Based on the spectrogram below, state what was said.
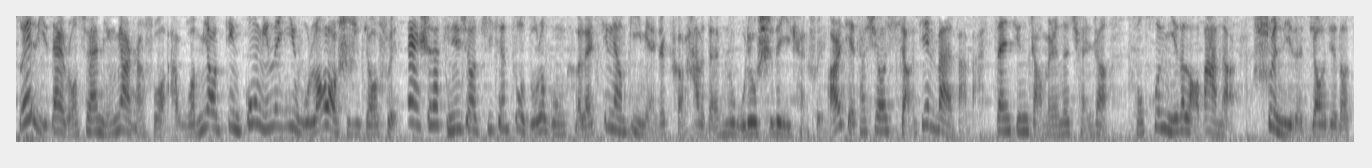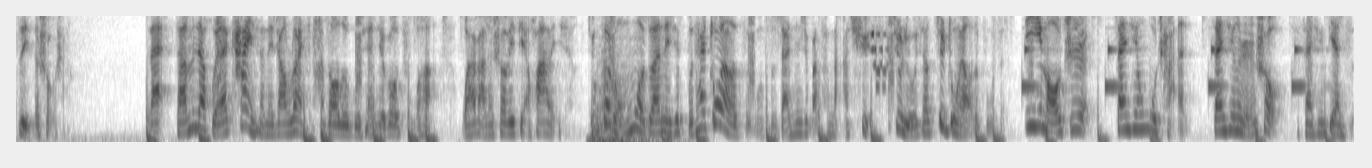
所以李在镕虽然明面上说啊，我们要尽公民的义务，老老实实交税，但是他肯定需要提前做足了功课，来尽量避免这可怕的百分之五六十的遗产税，而且他需要想尽办法把三星掌门人的权杖从昏迷的老爸那儿顺利的交接到自己的手上。来，咱们再回来看一下那张乱七八糟的股权结构图哈，我还把它稍微简化了一下，就各种末端那些不太重要的子公司，咱先就把它拿去，就留下最重要的部分：第一毛织、三星物产、三星人寿和三星电子。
